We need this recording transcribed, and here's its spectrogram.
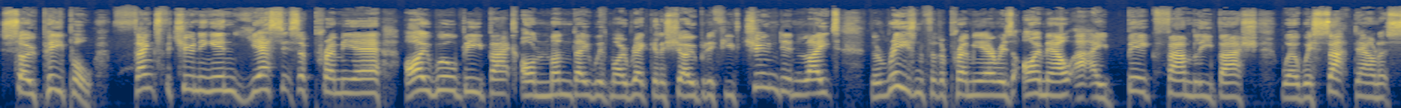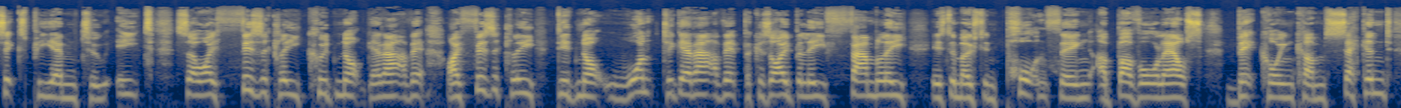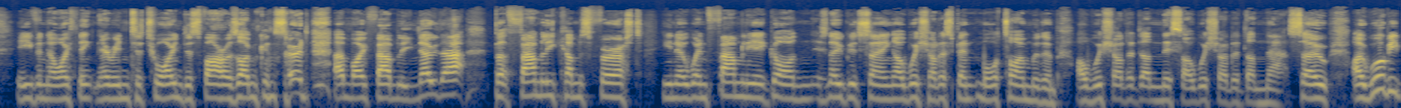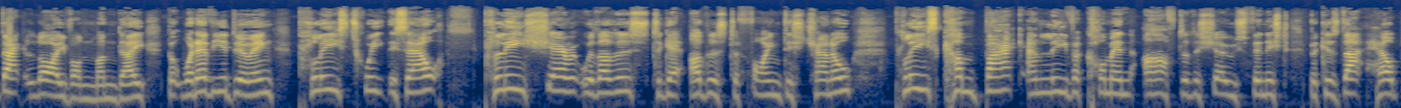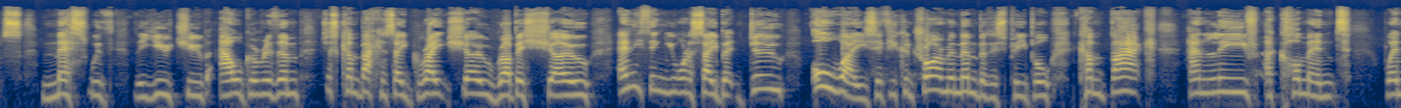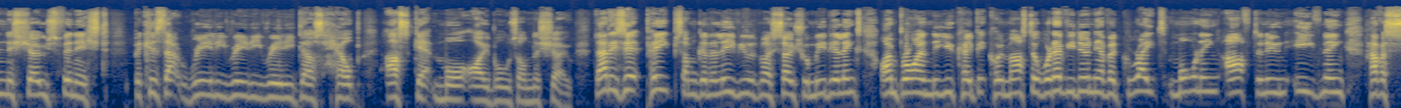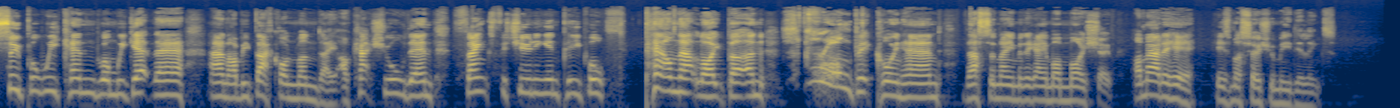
So, people, Thanks for tuning in. Yes, it's a premiere. I will be back on Monday with my regular show, but if you've tuned in late, the reason for the premiere is I'm out at a big family bash where we're sat down at 6 p.m. to eat. So I physically could not get out of it. I physically did not want to get out of it because I believe family is the most important thing above all else. Bitcoin comes second, even though I think they're intertwined as far as I'm concerned and my family know that. But family comes first. You know, when family are gone, it's no good saying, I wish I'd have spent more time with them. I wish I'd have done this. I wish I'd have done that. So I will be back live on Monday. But whatever you're doing, please tweet this out. Please share it with others to get others to find this channel. Please come back and leave a comment after the show's finished because that helps mess with the YouTube algorithm. Just come back and say, great show, rubbish show, anything you want to say, but do always, if you can try and remember this, people, come back and leave a comment when the show's finished because that really, really, really does help us get more eyeballs on the show. That is it, peeps. I'm going to leave you with my social media links. I'm Brian, the UK Bitcoin Master. Whatever you're doing, have a great morning, afternoon, evening. Have a super weekend when we get there, and I'll be back on Monday. I'll catch you all then. Thanks for tuning in, people pound that like button. Strong Bitcoin hand. That's the name of the game on my show. I'm out of here. Here's my social media links.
